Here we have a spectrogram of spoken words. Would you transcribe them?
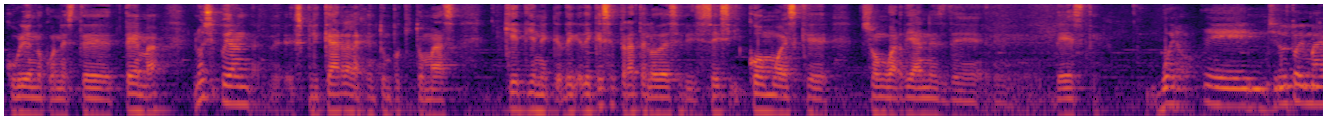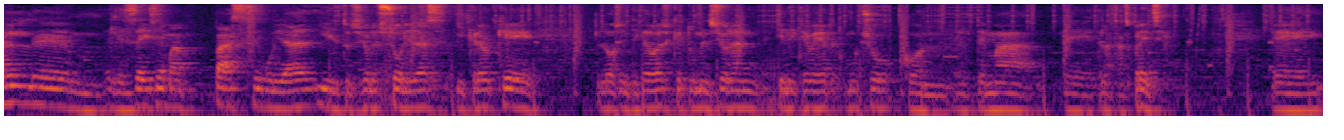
cubriendo con este tema. No sé si pudieran explicarle a la gente un poquito más qué tiene, de, de qué se trata el ODS 16 y cómo es que son guardianes de, de, de este. Bueno, eh, si no estoy mal, eh, el 16 se llama Paz, Seguridad y Instituciones Sólidas y creo que los indicadores que tú mencionas tienen que ver mucho con el tema de, de la transparencia. Eh,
